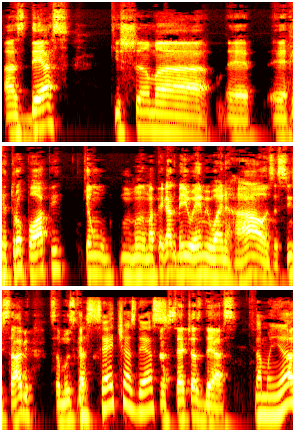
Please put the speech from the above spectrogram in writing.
às dez, que chama é, é, Retropop, que é um- uma, pegada meio Amy Winehouse, assim, sabe? Essa música Das 7 às 10 das sete às dez. da manhã.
